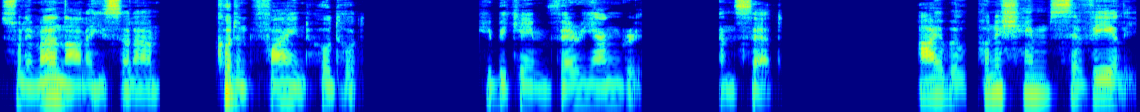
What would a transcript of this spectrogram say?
Sulaiman alayhi salam couldn't find Hudhud. He became very angry and said, I will punish him severely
